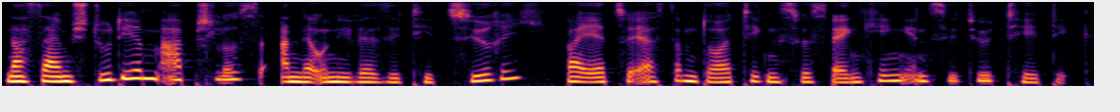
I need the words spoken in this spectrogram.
Nach seinem Studienabschluss an der Universität Zürich war er zuerst am dortigen Swiss Banking Institute tätig.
